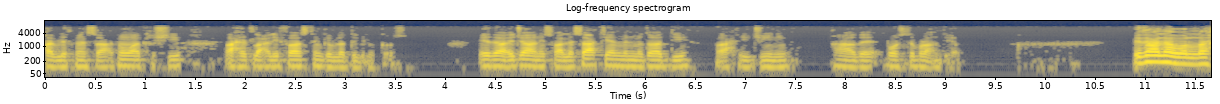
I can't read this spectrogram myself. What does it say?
قبل ثمان ساعات مو ماكل شي راح يطلع لي fasting blood glucose. إذا إجاني صار له ساعتين من متغدي راح يجيني هذا postprandial إذا لا والله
